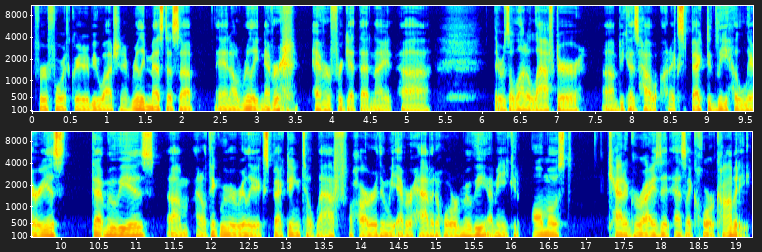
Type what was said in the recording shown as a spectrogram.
for a fourth grader to be watching. It really messed us up. And I'll really never, ever forget that night. Uh, there was a lot of laughter um, because how unexpectedly hilarious that movie is. Um, I don't think we were really expecting to laugh harder than we ever have at a horror movie. I mean, you could almost categorize it as like horror comedy.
